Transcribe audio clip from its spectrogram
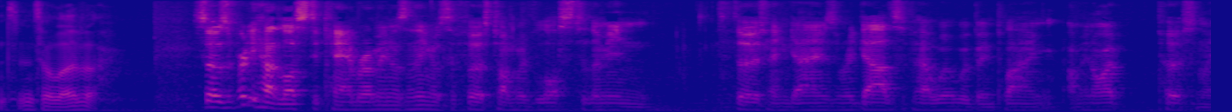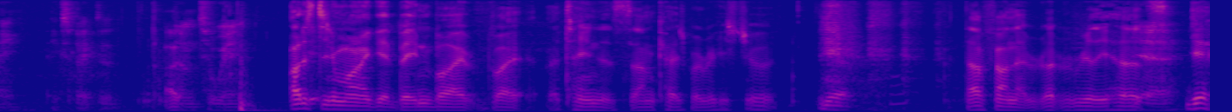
It's, it's all over. So it was a pretty hard loss to Canberra. I mean, it was, I think it was the first time we've lost to them in 13 games, and regardless of how well we've been playing, I mean, I personally expected I- them to win. I just didn't want to get beaten by, by a team that's um, coached by Ricky Stuart. Yeah. I found that really hurts. Yeah, Yeah.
